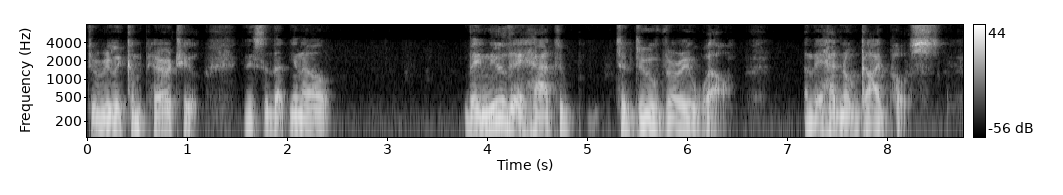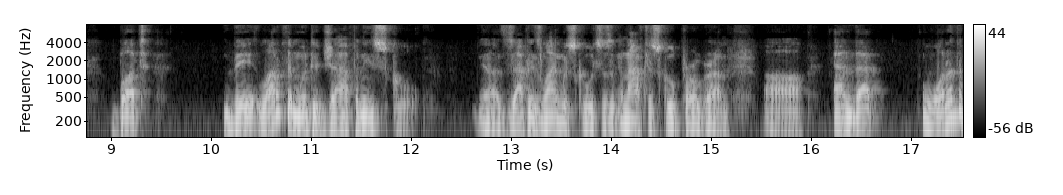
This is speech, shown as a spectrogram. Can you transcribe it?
to really compare to and he said that you know they knew they had to to do very well, and they had no guideposts. But they a lot of them went to Japanese school, you know, Japanese language school, which is like an after school program, uh, and that one of the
